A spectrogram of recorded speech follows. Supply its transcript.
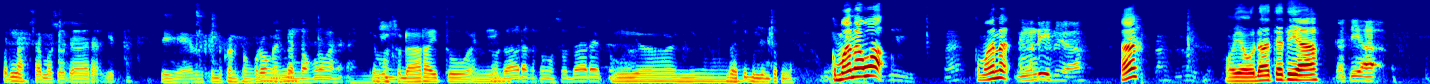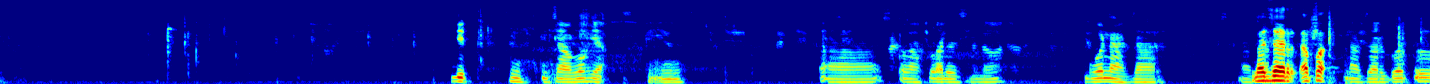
Pernah sama saudara gitu. Iya, itu bukan tongkrongan bukan ya. tongkrongan Cuma saudara itu anjing. saudara ketemu saudara itu Iya, anjing. Berarti belum pernah. Ke mana, Wak? Ke mana? yang di Hah? Oh ya udah hati-hati ya. kasih ya dit Hmm. insya Allah ya Iya. Eh, setelah keluar dari sini gue nazar Nazar apa? nazar gue tuh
